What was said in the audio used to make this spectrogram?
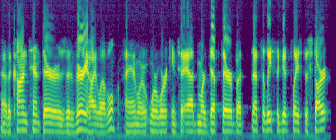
Uh, the content there is at a very high level, and we're, we're working to add more depth there, but that's at least a good place to start.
